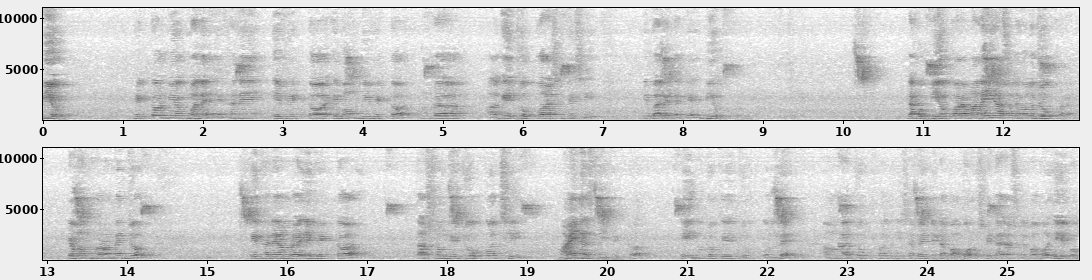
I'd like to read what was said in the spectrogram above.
বিয়োগ। ভেক্টর বিয়োগ মানে এখানে এ ভেক্টর এবং বি ভেক্টর আমরা আগে যোগ করা শিখেছি, এবার এটাকে বিয়োগ করব। দেখো, বিয়োগ করা মানেই আসলে হলো যোগ করা। কেমন ধরনের যোগ? এখানে আমরা এ ভেক্টর, তার সঙ্গে যোগ করছি, মাইনাস বি ভেক্টর, এই দুটোকে যোগ করলে আমরা যোগফল হিসাবে যেটা পাবো, সেটা আসলে পাবো a এবং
